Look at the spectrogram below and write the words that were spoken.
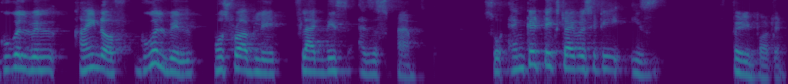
Google will kind of Google will most probably flag this as a spam. So anchor text diversity is very important.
